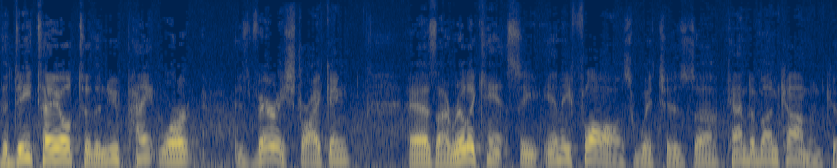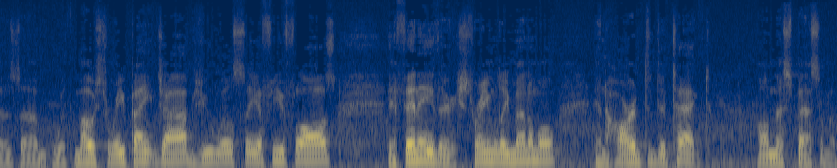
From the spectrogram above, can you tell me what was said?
The detail to the new paint work is very striking as I really can't see any flaws, which is uh, kind of uncommon because um, with most repaint jobs, you will see a few flaws. If any, they're extremely minimal and hard to detect on this specimen.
